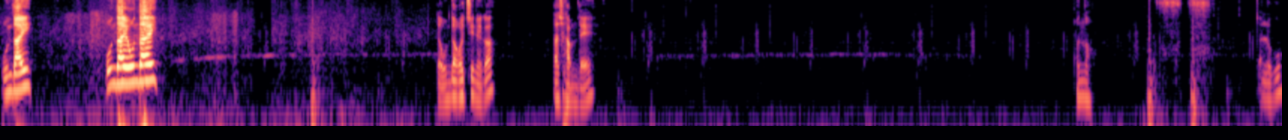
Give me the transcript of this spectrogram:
온다이. 온다이 온다이. 나 온다고 했지 내가? 다시 가면 돼 건너 자르고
